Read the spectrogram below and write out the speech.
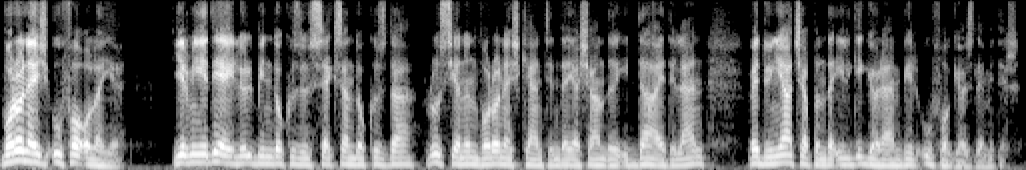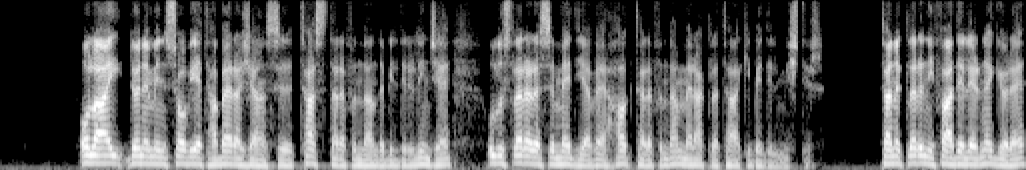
Voronej UFO olayı 27 Eylül 1989'da Rusya'nın Voronej kentinde yaşandığı iddia edilen ve dünya çapında ilgi gören bir UFO gözlemidir. Olay, dönemin Sovyet haber ajansı TASS tarafından da bildirilince, uluslararası medya ve halk tarafından merakla takip edilmiştir. Tanıkların ifadelerine göre,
